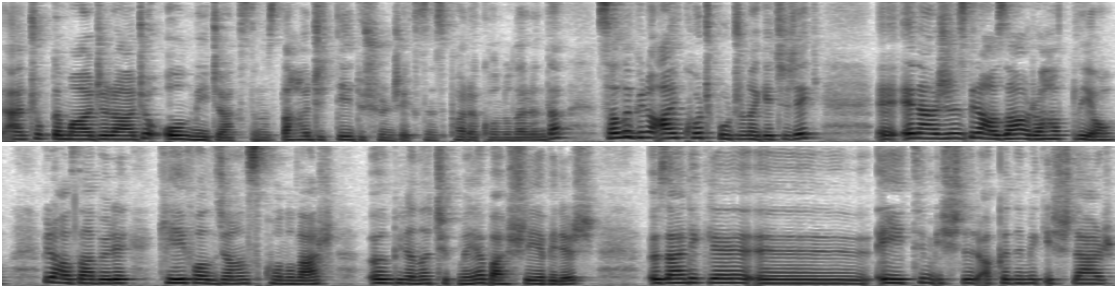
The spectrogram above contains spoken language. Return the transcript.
yani çok da maceracı olmayacaksınız. Daha ciddi düşüneceksiniz para konularında. Salı günü Ay Koç burcuna geçecek. E, enerjiniz biraz daha rahatlıyor. Biraz daha böyle keyif alacağınız konular ön plana çıkmaya başlayabilir. Özellikle e, eğitim işleri, akademik işler,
